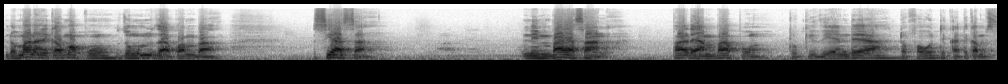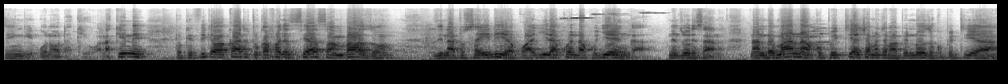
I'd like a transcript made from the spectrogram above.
ndio maana nikaamua kuzungumza kwamba siasa ni mbaya sana pale ambapo tukiziendea tofauti katika msingi unaotakiwa, lakini tukifika wakati tukafanya siasa ambazo zinatusaidia kwa ajili ya kwenda kujenga ni nzuri sana, na ndio maana kupitia Chama cha Mapinduzi, kupitia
